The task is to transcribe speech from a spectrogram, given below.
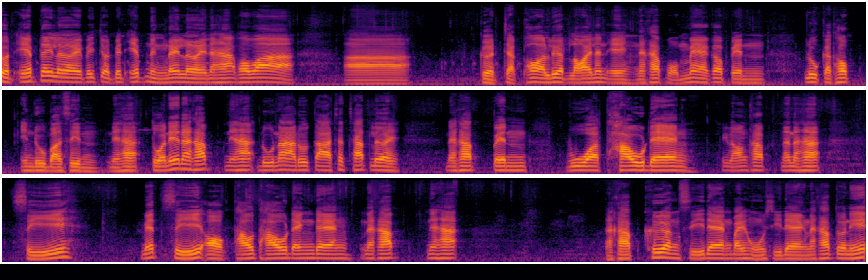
จด F ได้เลย ไปจดเป็น F1 ได้เลยนะฮะเพราะว่าาเกิดจากพ่อเลือดร้อยนั่นเองนะครับ ผมแม่ก็เป็นลูกกระทบอินดูบาซินเนี่ยฮะตัวนี้นะครับเนี่ยฮะดูหน้าดูตาชัดๆเลยนะครับ เป็นวัวเทาแดงพี่น้องครับนั่นนะฮะสี เม็ดสีออกเทาเทาๆแดงแดงๆนะครับเนี่ยฮะนะครับเครื่องสีแดงใบหูสีแดงนะครับ ตัวนี้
